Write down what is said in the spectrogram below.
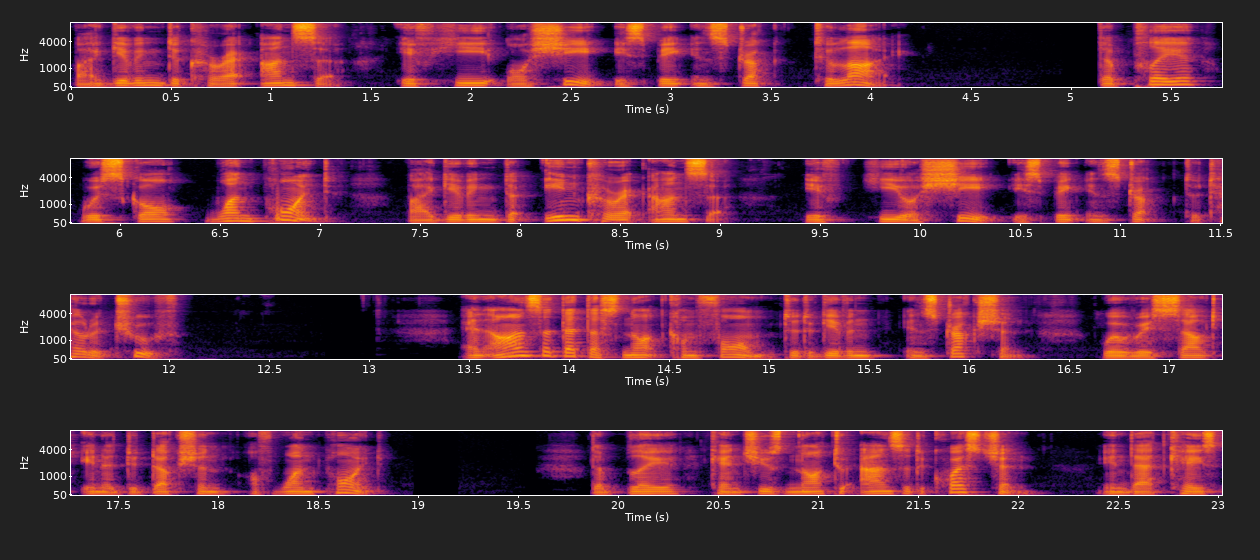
by giving the correct answer if he or she is being instructed to lie. The player will score one point by giving the incorrect answer if he or she is being instructed to tell the truth. An answer that does not conform to the given instruction will result in a deduction of one point. The player can choose not to answer the question. In that case,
